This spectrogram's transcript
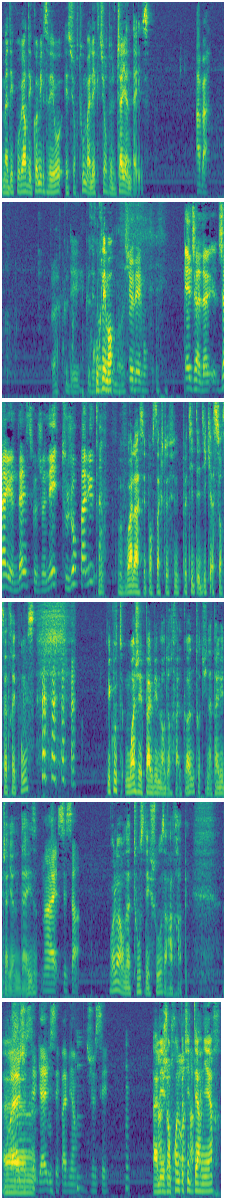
ma découverte des comics VO et surtout ma lecture de Giant Days. Ah bah, Voilà, que des, que des Clément. que des bons. Et Gi- Giant Days que je n'ai toujours pas lu. Voilà, c'est pour ça que je te fais une petite dédicace sur cette réponse. Écoute, moi j'ai pas lu Murder Falcon, toi tu n'as pas lu Giant Days. Ouais, c'est ça. Voilà, on a tous des choses à rattraper. Ouais, Euh, je sais, Gaël, c'est pas bien. Je sais. Allez, j'en prends une je petite dernière.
